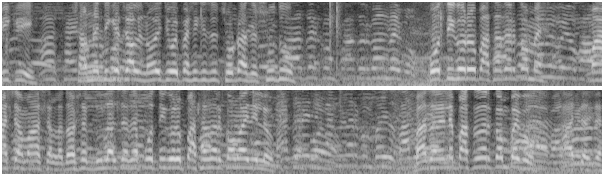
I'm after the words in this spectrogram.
বিক্রি হ্যাঁ, সামনের দিকে চলেন ওই যে ওই পাশে কিছু ছোট আছে শুধু প্রতি গরু পাঁচ হাজার কমে মাশা মাশাল্লাহ দর্শক দুলাল চাচা প্রতি গরু পাঁচ হাজার কমাই দিল বাজার এলে পাঁচ হাজার কম পাইবো আচ্ছা আচ্ছা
